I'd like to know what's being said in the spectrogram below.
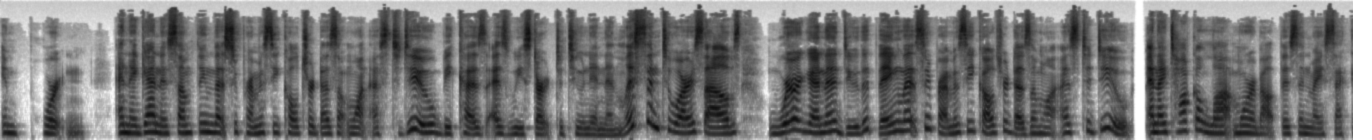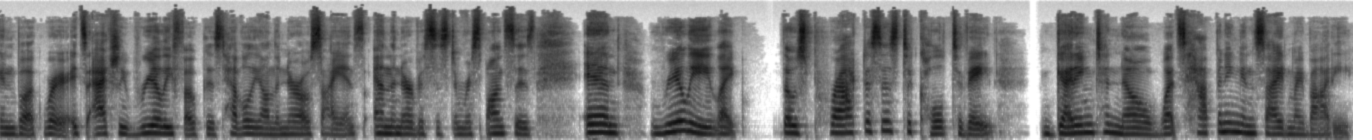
important. And again, is something that supremacy culture doesn't want us to do because as we start to tune in and listen to ourselves, we're going to do the thing that supremacy culture doesn't want us to do. And I talk a lot more about this in my second book, where it's actually really focused heavily on the neuroscience and the nervous system responses. And really, like those practices to cultivate getting to know what's happening inside my body.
